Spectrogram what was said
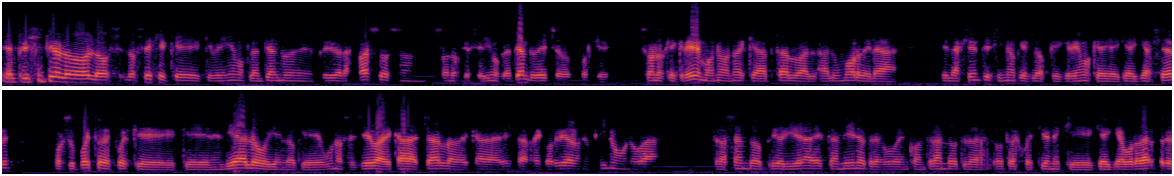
En principio lo, los, los ejes que, que veníamos planteando en el previo a las pasos son, son los que seguimos planteando, de hecho, porque son los que creemos, no no hay que adaptarlo al humor de la de la gente, sino que es lo que creemos que, que hay que hacer. Por supuesto, después que, que, en el diálogo y en lo que uno se lleva de cada charla, de cada de esta recorrida de los neuquinos, uno va trazando prioridades también otra, o encontrando otras otras cuestiones que, hay que abordar, pero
